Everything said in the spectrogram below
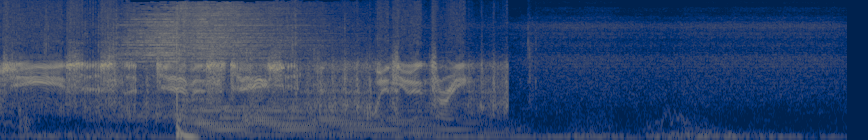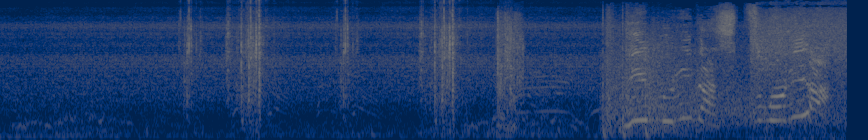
Jesus, the devastation. With you in three. 이 물이 났어, 물이야!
